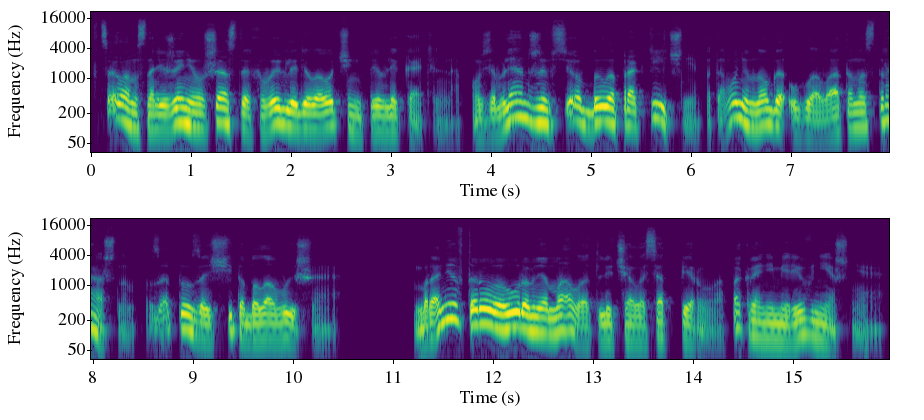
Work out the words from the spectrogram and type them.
В целом снаряжение ушастых выглядело очень привлекательно. У землян же все было практичнее, потому немного угловатым и страшным, зато защита была выше. Броня второго уровня мало отличалась от первого, по крайней мере внешне.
